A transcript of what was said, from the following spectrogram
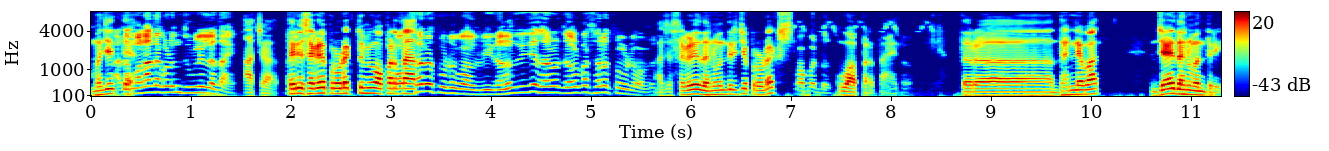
म्हणजे आता त्या- मला आता कडून चुकलेलंच आहे. अच्छा तरी सगळे प्रोडक्ट तुम्ही वापरतात? सर्वच प्रोडक्ट वापरतो. मी धन्वंतरीचे सर्व जवळपास सर्वच प्रोडक्ट वापरतो. अच्छा सगळे धन्वंतरीचे प्रोडक्ट्स वापरतो वापरत आहेत तर अं, धन्यवाद. जय धन्वंतरी.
